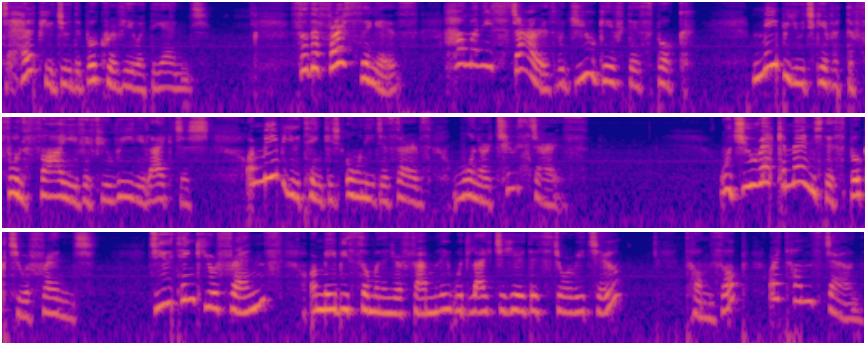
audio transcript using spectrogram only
to help you do the book review at the end. So, the first thing is how many stars would you give this book? Maybe you'd give it the full five if you really liked it, or maybe you think it only deserves one or two stars. Would you recommend this book to a friend? Do you think your friends or maybe someone in your family would like to hear this story too? Thumbs up or thumbs down?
